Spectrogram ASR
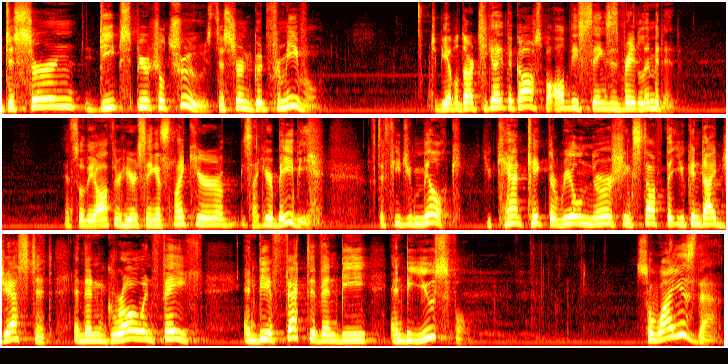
discern deep spiritual truths, discern good from evil, to be able to articulate the gospel, all these things is very limited. And so the author here is saying it's like you're, it's like your baby. I have to feed you milk. You can't take the real nourishing stuff that you can digest it and then grow in faith and be effective and be, and be useful. So, why is that?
